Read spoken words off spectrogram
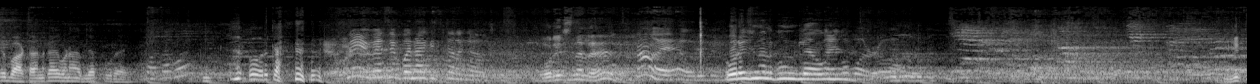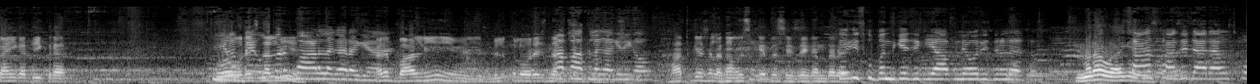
ये बाटान का ही बना दिया पूरा है। और क्या? नहीं वैसे बना किस तरह का है उसको? ओरिजिनल है? हाँ है ओरिजिनल ओरिजिनल कौन ले आओ को बोल हूँ। ये कहीं का दिख रहा है। ऊपर नहीं है। लगा रह गया अरे बाल नहीं ये बिल्कुल ओरिजिनल आप हाथ लगा के दिखाओ। हाथ कैसे लगाऊँ? इसके तो शीशे के अंदर तो इसको बंद कैसे किया आपने? ओरिजिनल है तो। मरा हुआ है सांस कहाँ से जा रहा है उसको?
